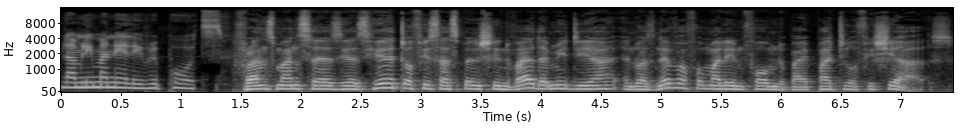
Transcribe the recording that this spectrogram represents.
Mlamli Maneli reports. Fransman says he has heard of his suspension via the media and was never formally informed by party officials.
